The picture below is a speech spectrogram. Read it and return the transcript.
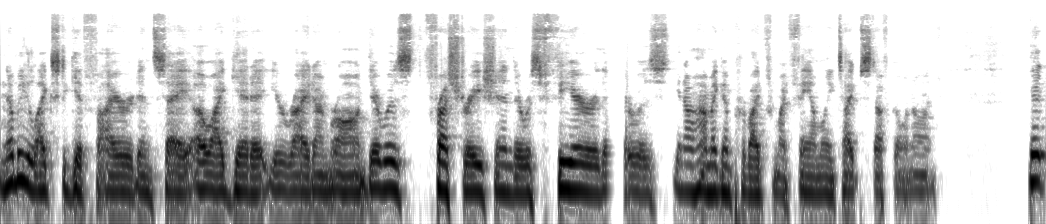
nobody likes to get fired and say, "Oh, I get it. You're right. I'm wrong." There was frustration, there was fear, there was, you know, how am I going to provide for my family type stuff going on. But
